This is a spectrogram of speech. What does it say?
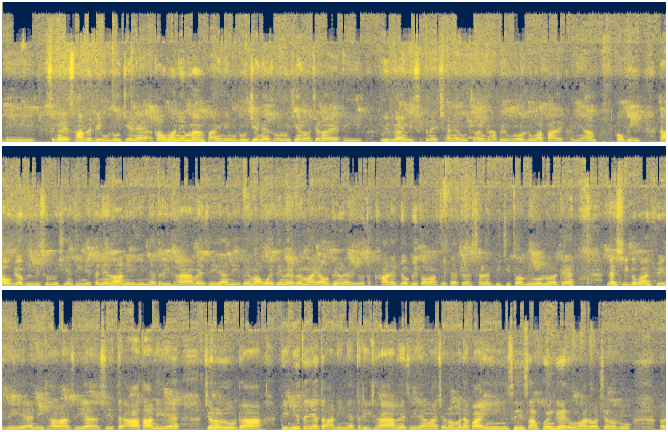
ဒီ signal service တွေကိုလိုချင်တယ်အကောင့်ဘာနဲ့မှန်ဘိုင်းတွေကိုလိုချင်တယ်ဆိုလို့ရှိရင်တော့ကျွန်တော်ရဲ့ဒီ VVIP signal channel ကို join ထားပေးဖို့လိုအပ်ပါတယ်ခင်ဗျာဟုတ်ပြီဒါကိုပြောပြပြီဆိုလို့ရှိရင်ဒီနေ့တနင်္လာနေ့အနေနဲ့သတိထားရမယ့်ဈေးတန်းတွေဘယ်မှာဝယ်တင်လဲဘယ်မှာရောင်းတင်လဲတွေကိုတစ်ခါလေးပြောပြသွားမှာဖြစ်တဲ့အတွက်ဆက်လက်ပြီးကြည့်သွားပေးဖို့လိုအပ်တယ်လက်ရှိကမ္ဘာရွှေဈေးရဲ့အနေထားကဈေးရဈေးသက်အားသာနေတယ်ကျွန်တော်တို့ဒါဒီနေ့တရက်တာအနေနဲ့သတိထားရမယ့်ဈေးတန်းကကျွန်တော်မနေ့ပိုင်းဈေးစားဖွင့်ခဲ့တုန်းကတော့ကျွန်တော်တို့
